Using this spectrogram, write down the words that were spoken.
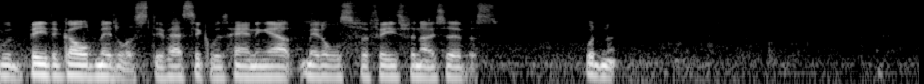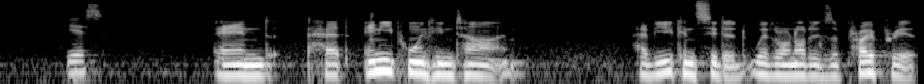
would be the gold medalist if ASIC was handing out medals for fees for no service, wouldn't it? Yes. And at any point in time, have you considered whether or not it is appropriate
